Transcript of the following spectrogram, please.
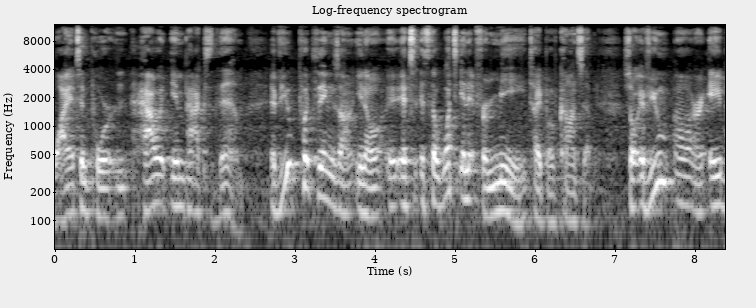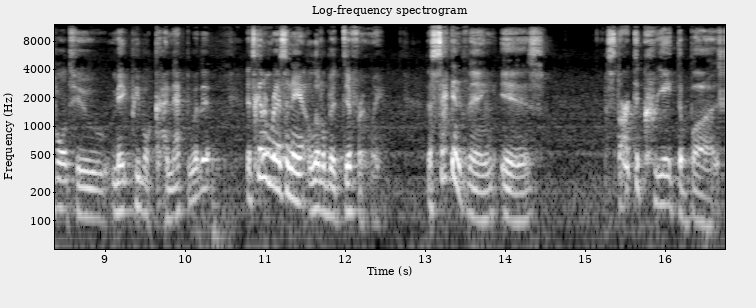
why it's important, how it impacts them. If you put things on, you know, it's it's the what's in it for me type of concept. So if you are able to make people connect with it, it's going to resonate a little bit differently. The second thing is start to create the buzz,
